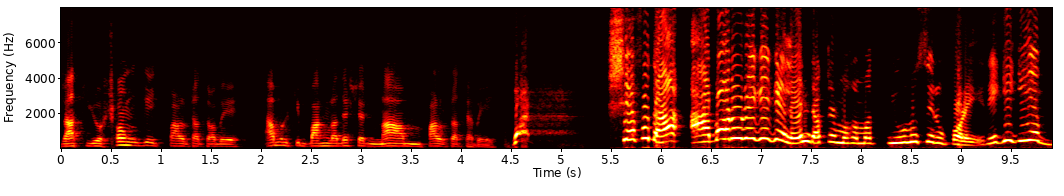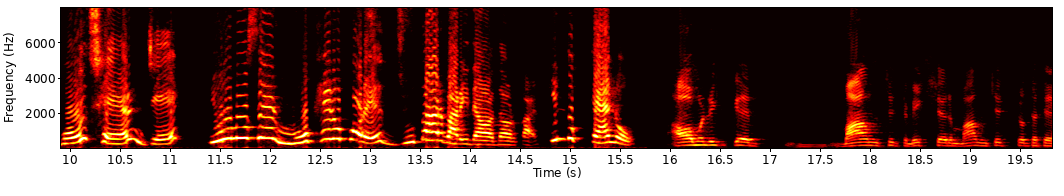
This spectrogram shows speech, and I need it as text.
জাতীয় সংগীত পাল্টাতে হবে এমনকি বাংলাদেশের নাম পাল্টাতে হবে। শেফুদা আবারও রেগে গেলেন ডক্টর মোহাম্মদ ইউনুসের উপরে। রেগে গিয়ে বলছেন যে ইউনুসের মুখের উপরে জুতার বাড়ি দেওয়া দরকার। কিন্তু কেন? আওয়ামী লীগকে মানচিত্র বিশ্বের মানচিত্র থেকে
